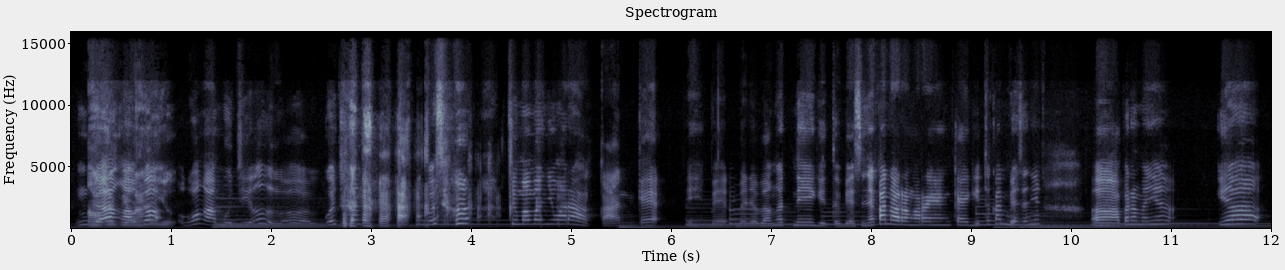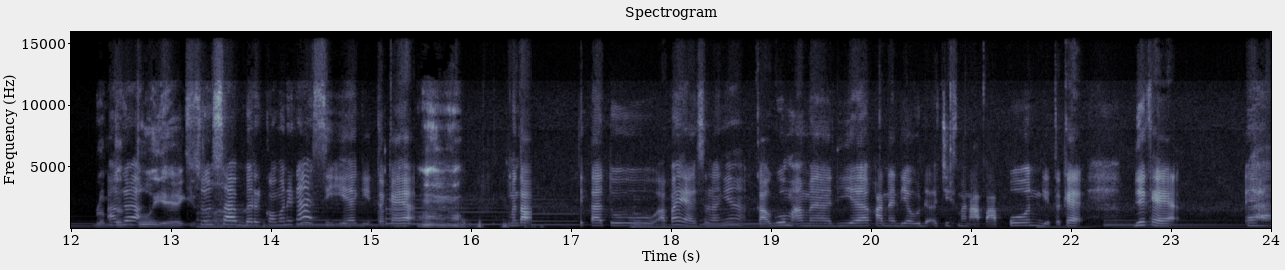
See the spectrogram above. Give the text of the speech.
Enggak, Oh, enggak, gue gue nggak muji lo, gue cuma gue cuma, cuma menyuarakan kayak eh be- beda banget nih gitu. Biasanya kan orang-orang yang kayak gitu kan biasanya eh, apa namanya ya belum Agak tentu ya gitu susah berkomunikasi ya gitu kayak Hmm. minta kita tuh apa ya istilahnya kagum sama dia karena dia udah achievement apa pun gitu. Kayak dia kayak ya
